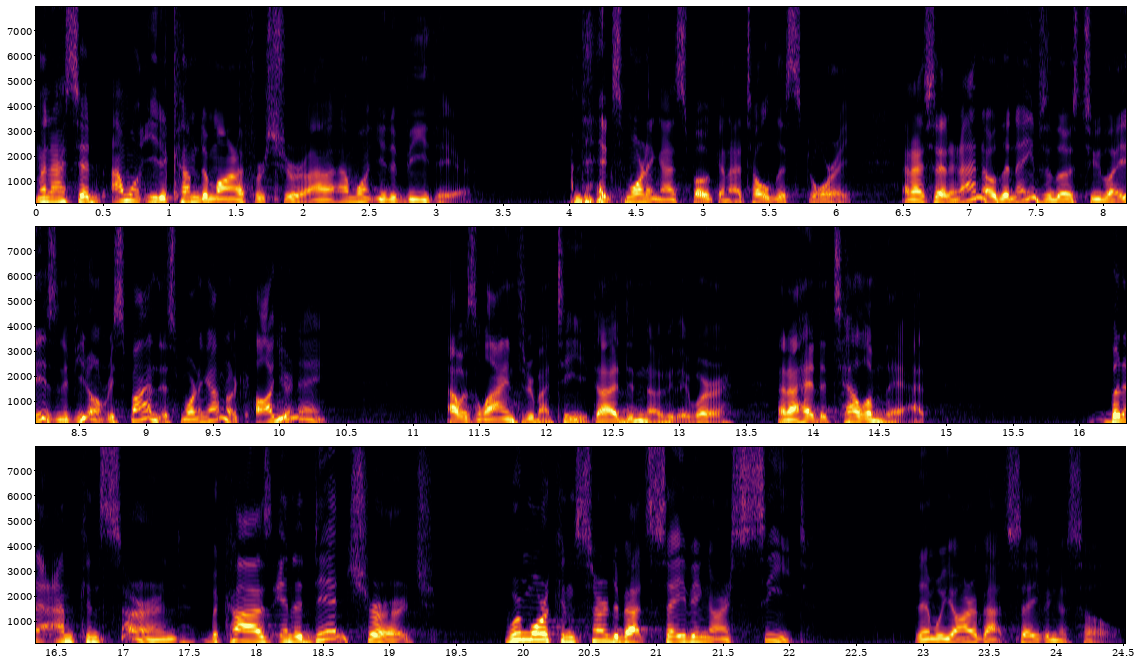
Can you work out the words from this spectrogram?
And I said, I want you to come tomorrow for sure. I, I want you to be there. The next morning I spoke and I told this story. And I said, And I know the names of those two ladies. And if you don't respond this morning, I'm going to call your name. I was lying through my teeth. I didn't know who they were. And I had to tell them that. But I'm concerned because in a dead church, we're more concerned about saving our seat than we are about saving a soul.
